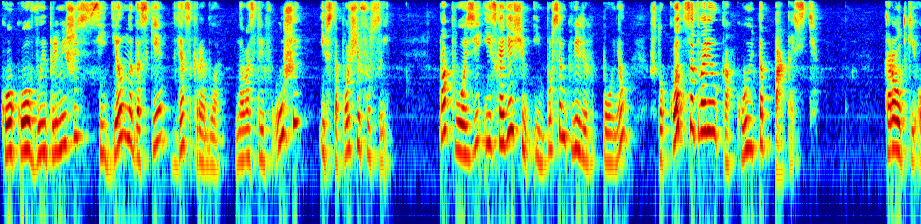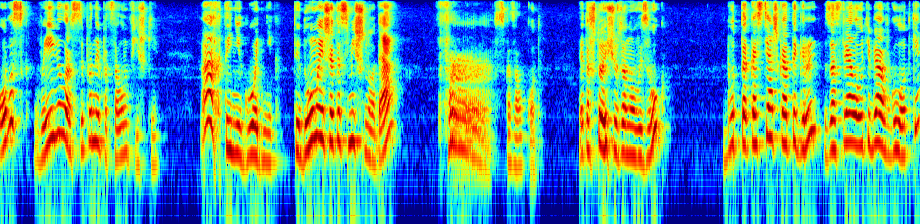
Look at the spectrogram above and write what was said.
Коко, выпрямившись, сидел на доске для скребла, навострив уши и встопорщив усы. По позе и исходящим импульсам Квиллер понял, что кот сотворил какую-то пакость. Короткий обыск выявил рассыпанные под столом фишки. «Ах ты, негодник! Ты думаешь, это смешно, да?» «Фрррр!» — сказал кот. «Это что еще за новый звук? Будто костяшка от игры застряла у тебя в глотке?»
